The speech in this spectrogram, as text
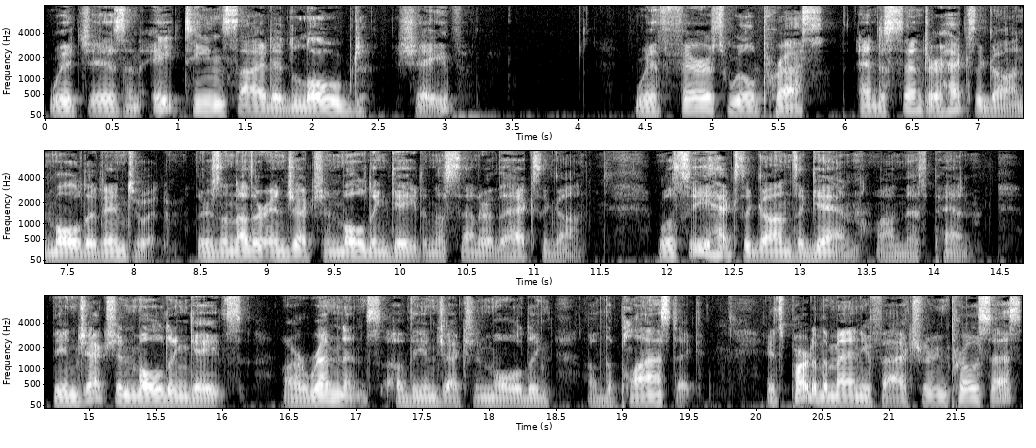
which is an 18 sided lobed shape with Ferris wheel press and a center hexagon molded into it. There's another injection molding gate in the center of the hexagon. We'll see hexagons again on this pen. The injection molding gates are remnants of the injection molding of the plastic. It's part of the manufacturing process,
